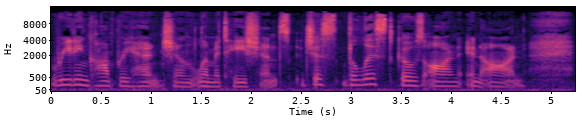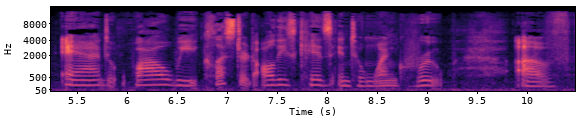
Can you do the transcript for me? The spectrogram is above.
reading comprehension limitations. Just the list goes on and on. And while we clustered all these kids into one group of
